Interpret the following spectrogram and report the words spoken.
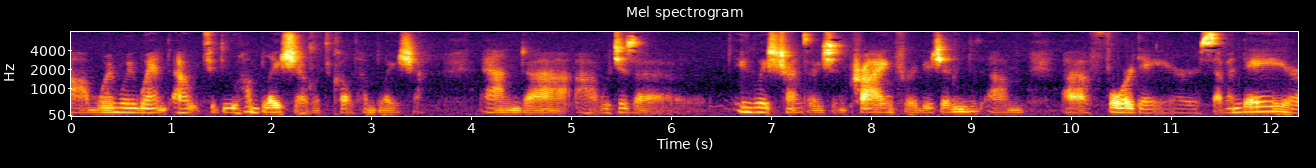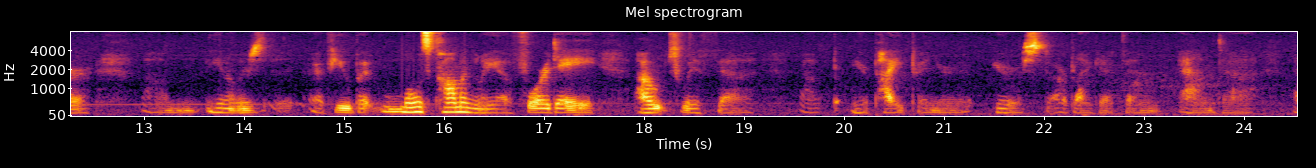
um, when we went out to do Humblacia, what's called Humblacia, and uh, uh, which is a English translation, crying for a vision, um, a four day or seven day, or um, you know, there's a few, but most commonly a four day out with uh, uh your pipe and your your star blanket and and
